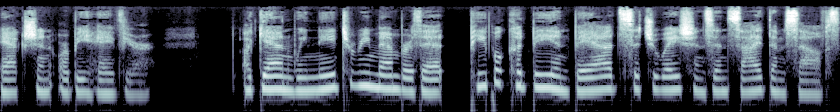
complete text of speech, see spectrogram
action or behavior. Again, we need to remember that People could be in bad situations inside themselves.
